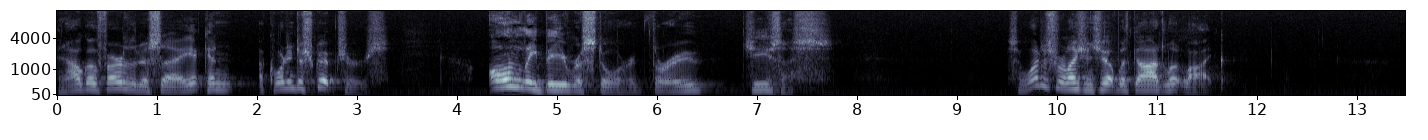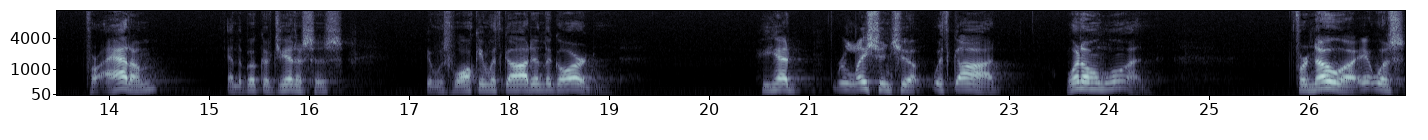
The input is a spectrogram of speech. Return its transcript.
And I'll go further to say it can, according to scriptures, only be restored through Jesus. So, what does relationship with God look like? For Adam, in the book of Genesis, it was walking with God in the garden. He had relationship with God, one on one. For Noah, it was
